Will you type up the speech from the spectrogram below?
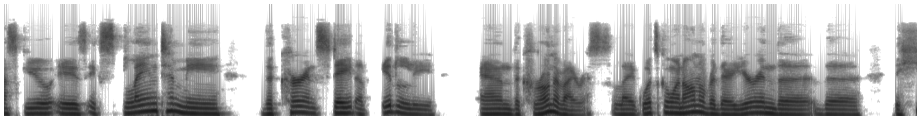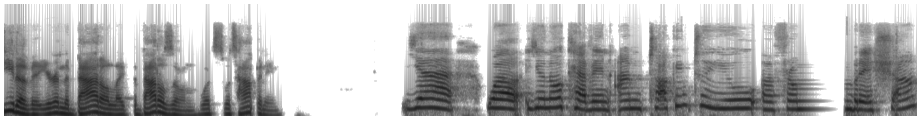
ask you is explain to me the current state of italy and the coronavirus. Like what's going on over there? You're in the the the heat of it. You're in the battle like the battle zone. What's what's happening? Yeah. Well you know kevin i'm talking to you uh, from brescia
